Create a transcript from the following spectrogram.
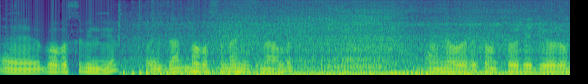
e, babası biniyor. O yüzden babasından izin aldık. Aynaları kontrol ediyorum.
